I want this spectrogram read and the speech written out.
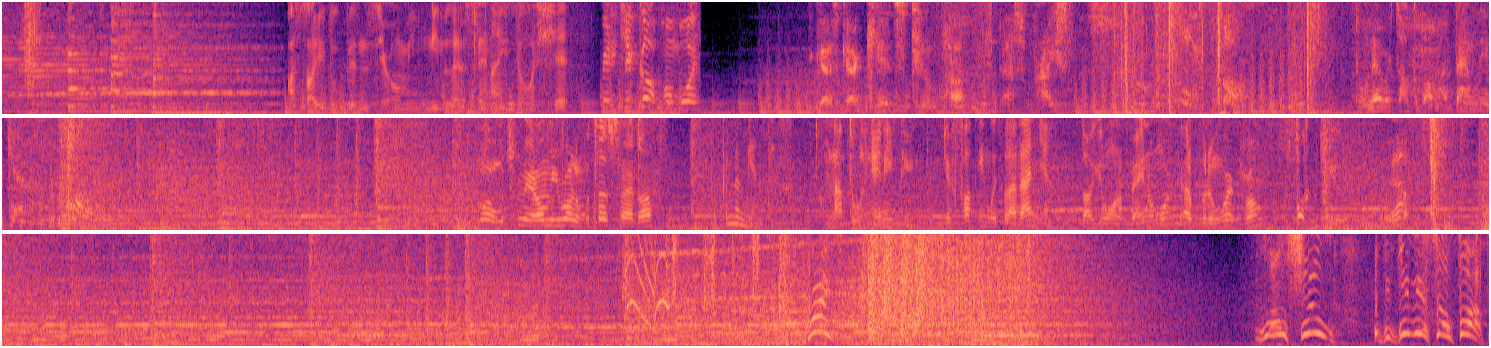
I saw you do business here, homie. You need to let us in. I ain't doing shit. Ready to kick up, homeboy. You guys got kids too, huh? That's priceless. Don't ever talk about my family again. Come on, what you mean? Homie, you running with us now, dog? ¿Por qué me mientes? I'm not doing anything. You're fucking with la araña. Dog, you don't want to bang no more? You gotta put in work, bro. Fuck you. Hurry up. Freeze! You won't shoot if you give yourself up.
